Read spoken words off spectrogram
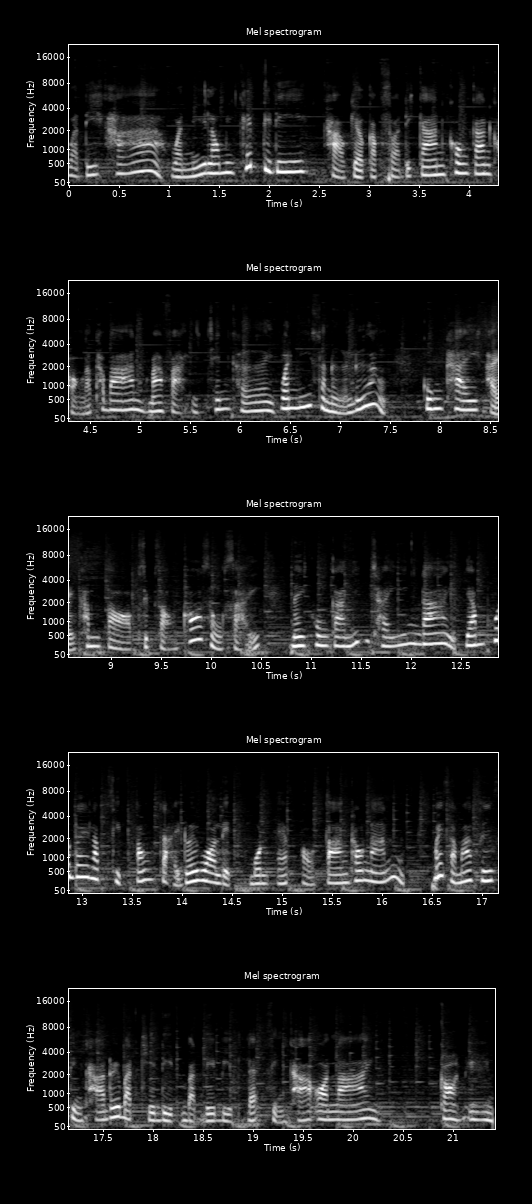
สวัสดีค่ะ วันนี้เรามีคลิปดีๆ ข่าวเกี่ยวกับสวัสดิการโครงการของรัฐบาลมาฝากอีกเช่นเคย วันนี้เสนอเรื่อง กรุงไทยไขคำตอบ 12 ข้อสงสัย ในโครงการยิ่งใช้ยิ่งได้ ย้ำผู้ได้รับสิทธิ์ต้องจ่ายด้วย Wallet บนแอปเป๋าตังเท่านั้น ไม่สามารถซื้อสินค้าด้วยบัตรเครดิต บัตรเดบิต และสินค้าออนไลน์ก่อนอื่น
